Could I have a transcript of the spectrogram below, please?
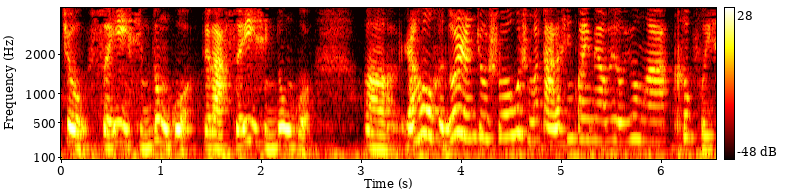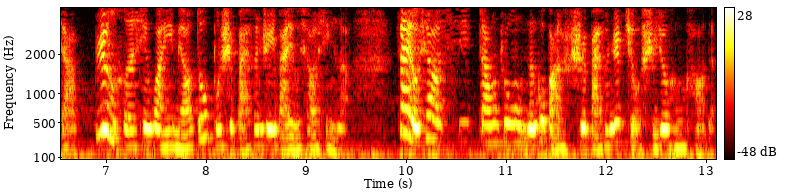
就随意行动过，对吧？随意行动过。啊，然后很多人就说，为什么打了新冠疫苗没有用啊？科普一下，任何的新冠疫苗都不是百分之一百有效性的，在有效期当中能够保持百分之九十就很好的。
